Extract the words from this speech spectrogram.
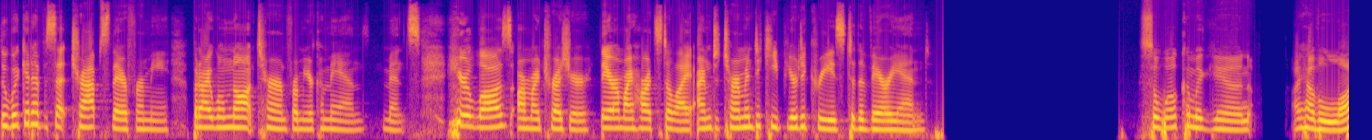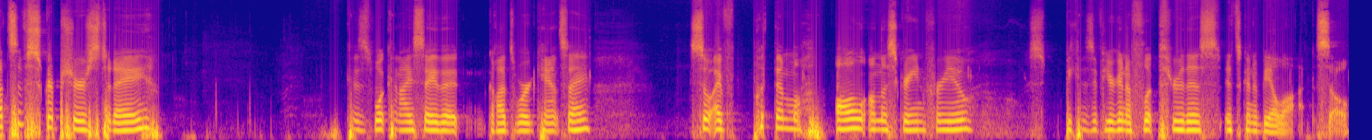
The wicked have set traps there for me, but I will not turn from your commandments. Your laws are my treasure. They are my heart's delight. I'm determined to keep your decrees to the very end. So, welcome again. I have lots of scriptures today because what can I say that God's word can't say? So, I've put them all on the screen for you because if you're going to flip through this, it's going to be a lot. So,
